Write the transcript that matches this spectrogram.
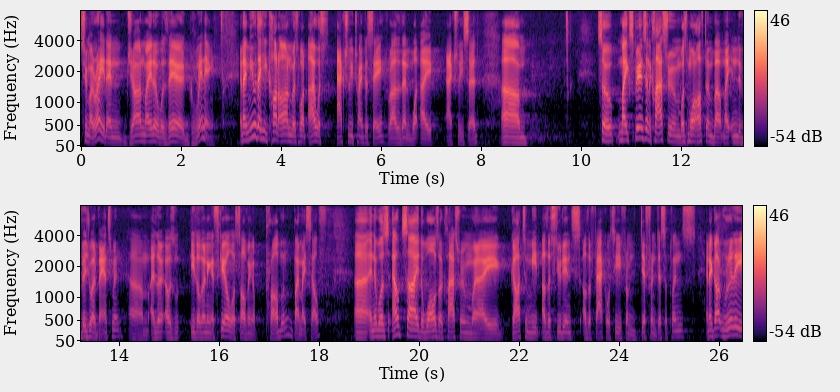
to my right, and John Maeda was there grinning. And I knew that he caught on with what I was actually trying to say rather than what I actually said. Um, so my experience in the classroom was more often about my individual advancement. Um, I, I, was either learning a skill or solving a problem by myself. Uh, and it was outside the walls of the classroom where I got to meet other students, other faculty from different disciplines. And I got really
